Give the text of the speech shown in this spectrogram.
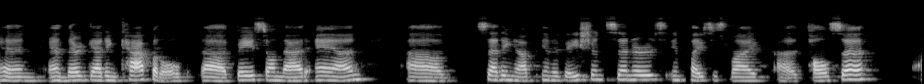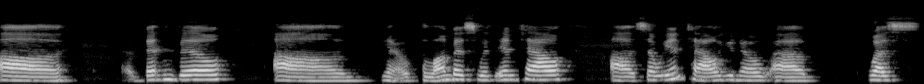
and, and they're getting capital uh, based on that and uh, setting up innovation centers in places like uh, Tulsa uh, Bentonville, um, you know, Columbus with Intel. Uh, so Intel, you know, uh, was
